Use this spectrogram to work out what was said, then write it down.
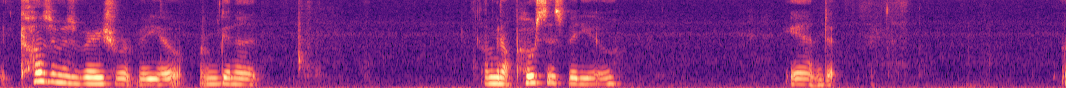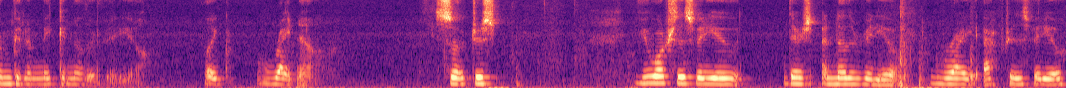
Because it was a very short video, I'm gonna I'm gonna post this video and I'm gonna make another video like right now. So just if you watch this video, there's another video right after this video.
